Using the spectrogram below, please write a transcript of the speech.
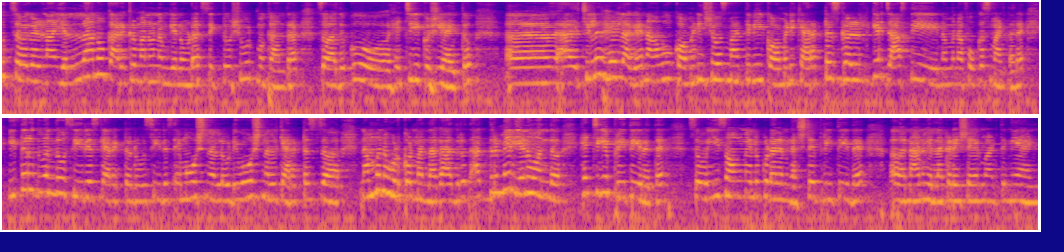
ಉತ್ಸವಗಳನ್ನ ಎಲ್ಲಾನು ಕಾರ್ಯಕ್ರಮನೂ ನಮಗೆ ನೋಡಕ್ ಸಿಕ್ತು ಶೂಟ್ ಮುಖಾಂತರ. ಸೊ ಅದಕ್ಕೂ ಹೆಚ್ಚಿಗೆ ಖುಷಿ ಆಯಿತು. ಚಿಲ್ಲರ್ ಹೇಳಿದಾಗೆ ನಾವು ಕಾಮಿಡಿ ಶೋಸ್ ಮಾಡ್ತೀವಿ ಕಾಮಿಡಿ ಕ್ಯಾರೆಕ್ಟರ್ಸ್ಗಳಿಗೆ ಜಾಸ್ತಿ ನಮ್ಮನ್ನ ಫೋಕಸ್ ಮಾಡ್ತಾರೆ. ಈ ಥರದ್ದು ಒಂದು serious character serious emotional devotional characters ನಮ್ಮನ್ನು ಹುಡ್ಕೊಂಡು ಬಂದಾಗ ಅದ್ರ ಅದ್ರ ಮೇಲೆ ಏನೋ ಒಂದು ಹೆಚ್ಚಿಗೆ ಪ್ರೀತಿ ಇರುತ್ತೆ. ಸೊ ಈ ಸಾಂಗ್ ಮೇಲೂ ಕೂಡ ನನಗೆ ಅಷ್ಟೇ ಪ್ರೀತಿ ಇದೆ. ನಾನು ಎಲ್ಲ ಕಡೆ ಶೇರ್ ಮಾಡ್ತೀನಿ ಆ್ಯಂಡ್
